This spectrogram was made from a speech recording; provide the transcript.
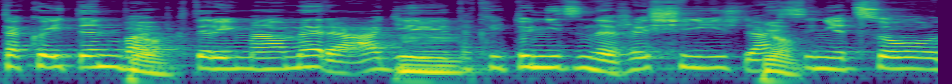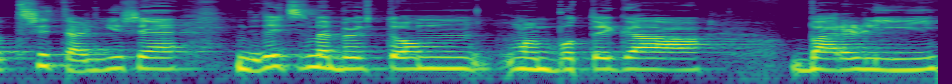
Takový ten vibe, jo. který máme rádi, hmm. takový to nic neřešíš, dáš jo. si něco, tři talíře. Teď jsme byli v tom Bottega Barley,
